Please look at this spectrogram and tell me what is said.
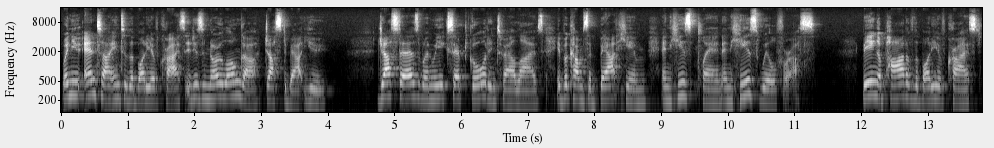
When you enter into the body of Christ, it is no longer just about you. Just as when we accept God into our lives, it becomes about Him and His plan and His will for us. Being a part of the body of Christ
